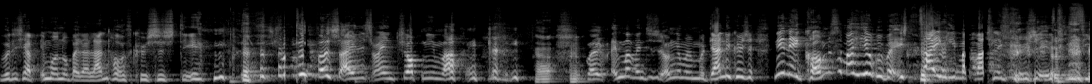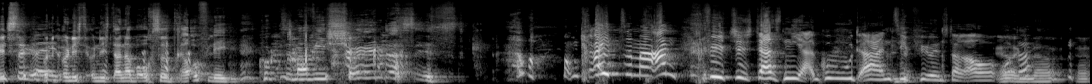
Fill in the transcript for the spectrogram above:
würde ich ab immer nur bei der Landhausküche stehen. ich würde wahrscheinlich meinen Job nie machen können. Ja, Weil immer, wenn ich irgendwann eine moderne Küche. Nee, nee, kommen Sie mal hier rüber. Ich zeige Ihnen mal, was eine Küche ist. und, und, ich, und ich dann aber auch so drauflegen. Gucken Sie mal, wie schön das ist. Und greifen Sie mal an. Fühlt sich das nie gut an? Sie fühlen es doch auch, Ja, oder? genau. Ja.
